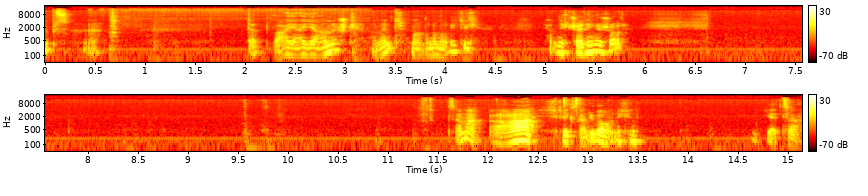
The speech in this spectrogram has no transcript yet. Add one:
Ups. Ja. Das war ja ja nicht. Moment, machen wir nochmal richtig. Ich habe nicht gescheit hingeschaut. Sag mal. Ah, ich krieg's gerade überhaupt nicht hin. Jetzt. Ah.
